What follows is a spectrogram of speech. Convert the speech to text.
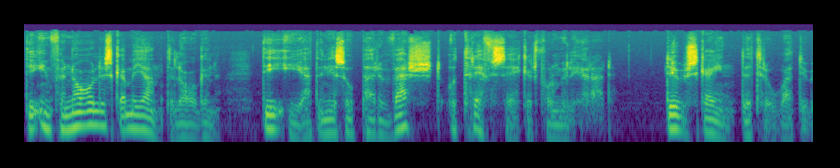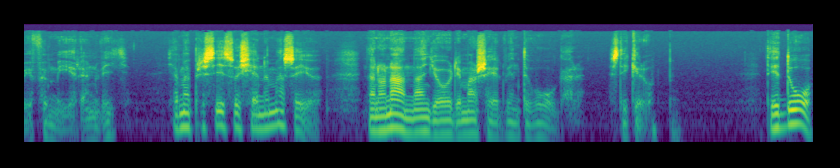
det infernaliska med jantelagen det är att den är så perverst och träffsäkert formulerad. Du ska inte tro att du är för mer än vi. Ja, men precis så känner man sig ju när någon annan gör det man själv inte vågar, sticker upp. Det är då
